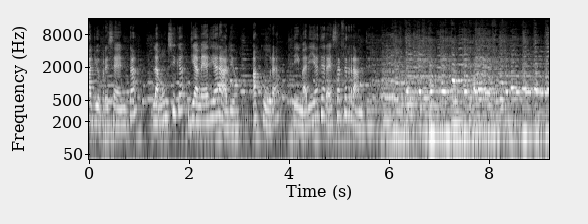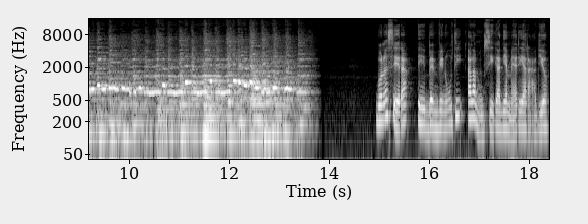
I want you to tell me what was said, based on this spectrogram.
Radio presenta la musica di Ameria Radio, a cura di Maria Teresa Ferrante. Buonasera e benvenuti alla musica di Ameria Radio.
